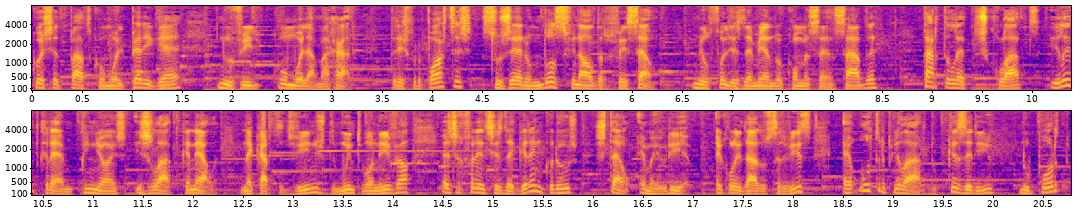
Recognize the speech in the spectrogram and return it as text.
coxa de pato com molho perigã, novilho com molho amarrar. Três propostas sugerem um doce final de refeição, mil folhas de amêndoa com maçã assada, tartelete de chocolate e leite creme, pinhões e gelado de canela. Na carta de vinhos, de muito bom nível, as referências da Gran Cruz estão em maioria. A qualidade do serviço é outro pilar do casario no Porto,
